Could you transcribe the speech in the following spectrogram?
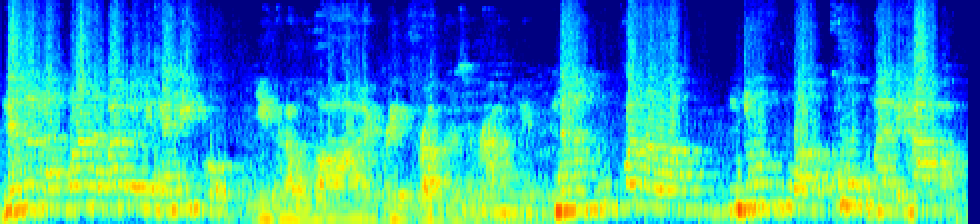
Neno la Bwana bado lingaliko. And you have a lot of great brothers around you. na mko na ndugu wakuu mahali hapa,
